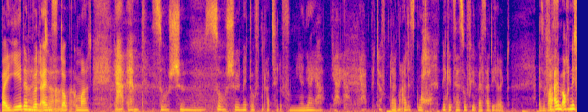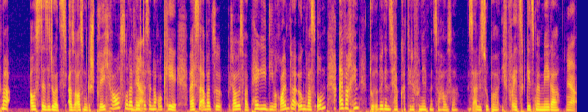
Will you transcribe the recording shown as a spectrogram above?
Bei jedem wird ein Alter. Stop gemacht. Ja, ähm, so schön, so schön. Wir durften gerade telefonieren. Ja, ja, ja, ja, ja, wir dürfen bleiben, alles gut. Mir geht's ja so viel besser direkt. Also Vor was allem auch nicht mal aus der Situation, also aus dem Gespräch raus, so, da finde Ja. ich das ja noch okay. Weißt du, aber zu, ich glaube, es war Peggy, die räumt da irgendwas um. Einfach hin. Du, übrigens, ich habe gerade telefoniert mit zu Hause. Ist alles super. Ich, jetzt geht's mir mega. Ja.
